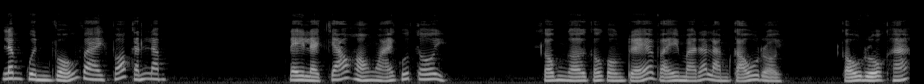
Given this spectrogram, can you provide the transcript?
Lâm Quỳnh vỗ vai Phó Cảnh Lâm. Đây là cháu họ ngoại của tôi. Không ngờ cậu còn trẻ vậy mà đã làm cậu rồi. Cậu ruột hả?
